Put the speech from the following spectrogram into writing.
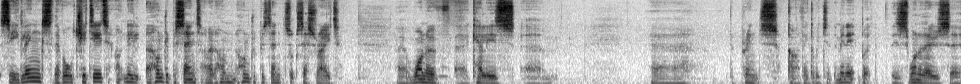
seedlings. They've all chitted, nearly 100%. I've had a 100% success rate. Uh, one of uh, Kelly's, um, uh, the Prince, can't think of it at the minute, but there's one of those uh,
